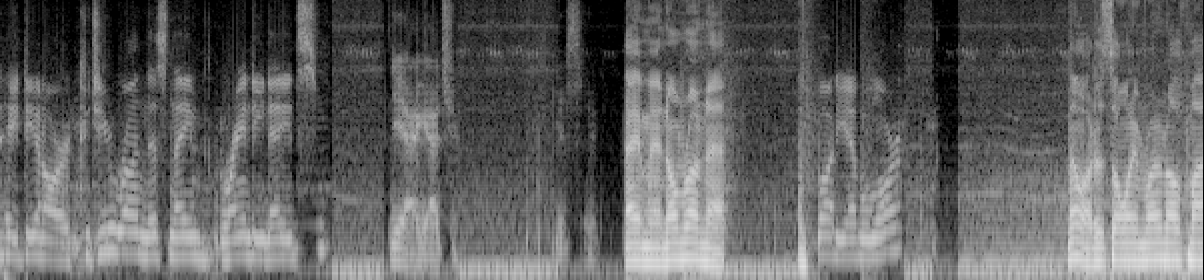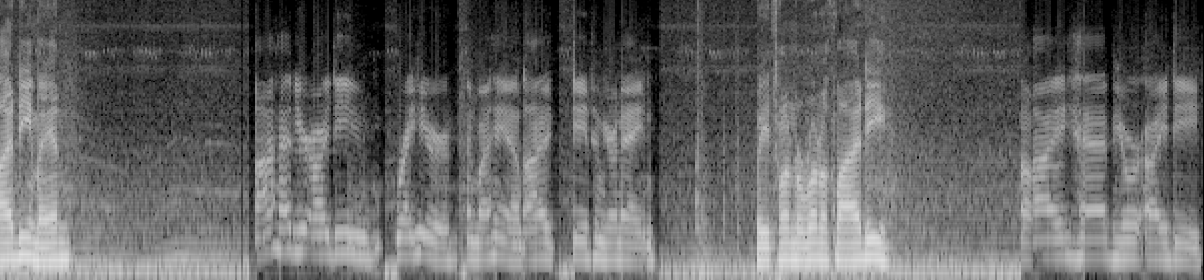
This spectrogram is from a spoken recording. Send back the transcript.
Hey, DNR, could you run this name, Randy Nadez? Yeah, I got you. Give me a. Hey, man, don't run that. What, do you have a warrant? No, I just don't want him running off my ID, man. I had your ID right here in my hand. I gave him your name. But you told him to run with my ID. I have your ID.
